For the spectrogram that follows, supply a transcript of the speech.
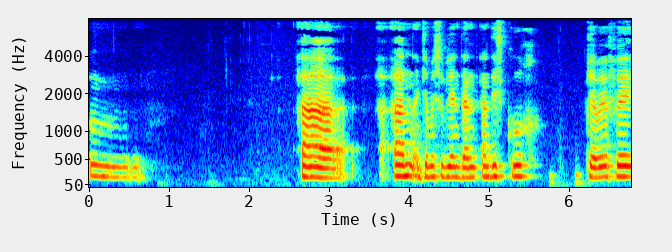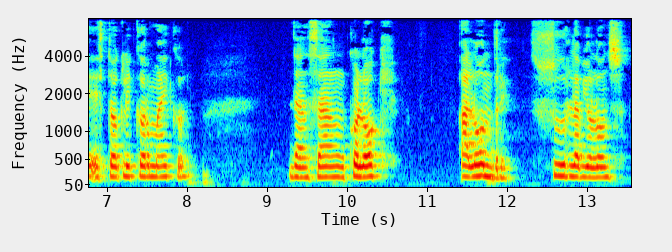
um, à, à, je me souviens d'un discours qu'avait fait Stockley Carmichael dans un colloque à Londres sur la violence.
